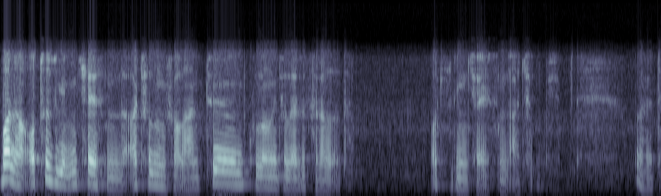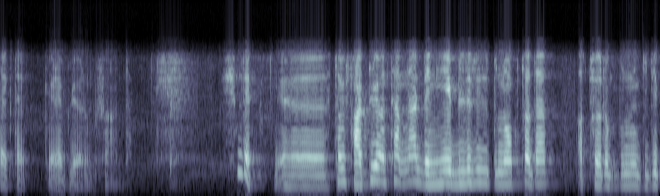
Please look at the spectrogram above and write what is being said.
Bana 30 gün içerisinde açılmış olan tüm kullanıcıları sıraladı. 30 gün içerisinde açılmış. Böyle tek tek görebiliyorum şu anda. Şimdi e, tabii farklı yöntemler deneyebiliriz bu noktada. Atıyorum bunu gidip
